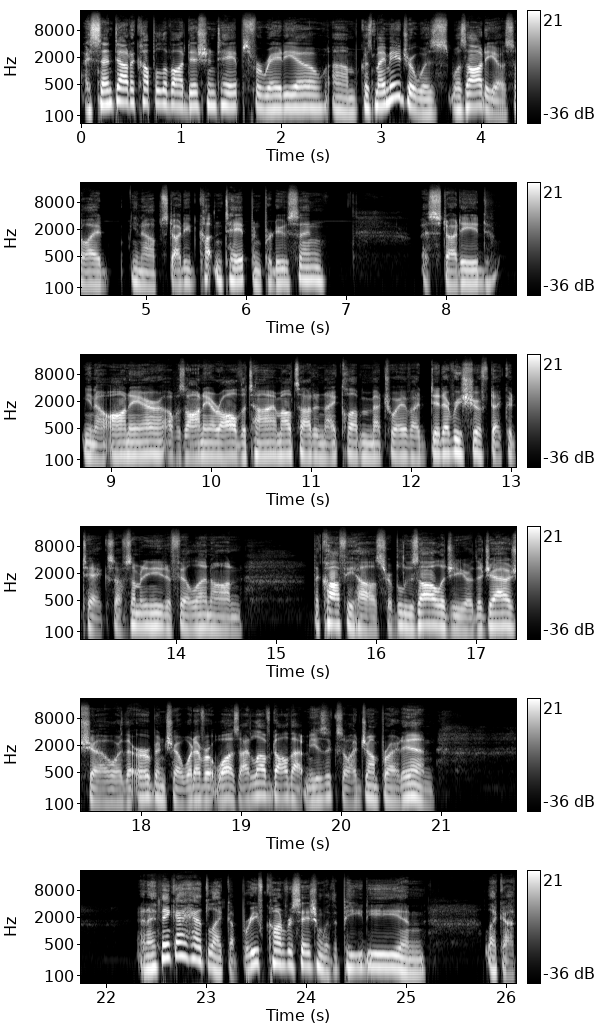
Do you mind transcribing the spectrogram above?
I sent out a couple of audition tapes for radio because my major was was audio. So I, you know, studied cutting tape and producing. I studied, you know, on air. I was on air all the time outside a nightclub and Metrowave. I did every shift I could take. So if somebody needed to fill in on the coffee house or bluesology or the jazz show or the urban show, whatever it was, I loved all that music. So I jumped right in. And I think I had like a brief conversation with the PD and like a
